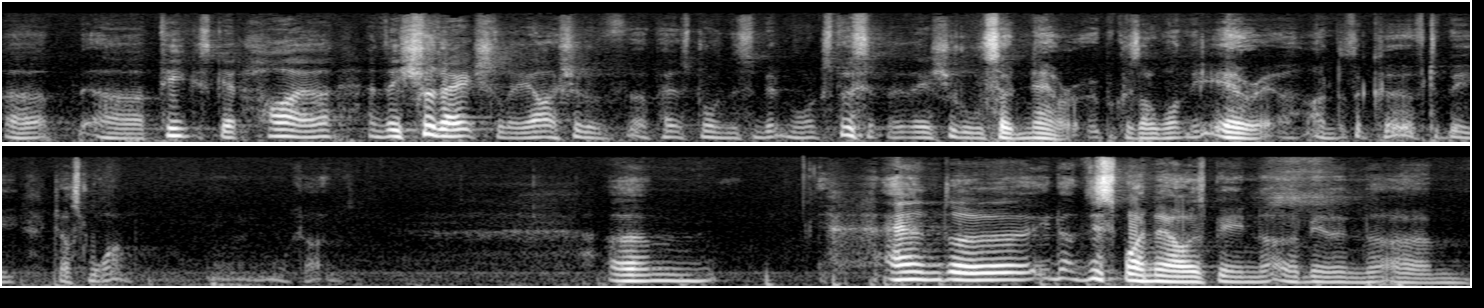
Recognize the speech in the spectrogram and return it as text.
uh, uh, peaks get higher, and they should actually, I should have uh, perhaps drawn this a bit more explicitly, they should also narrow, because I want the area under the curve to be just one. Um, and uh, you know, this by now has been, uh, been um,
